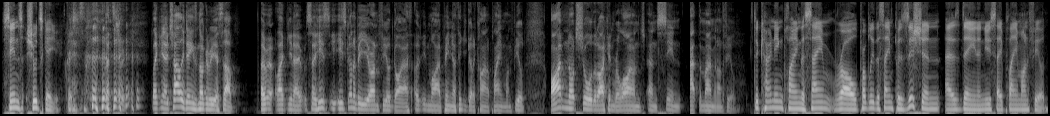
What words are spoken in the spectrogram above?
Sins should scare you, Chris. That's true. like you know, Charlie Dean's not going to be a sub. Uh, Like you know, so he's he's going to be your on-field guy. I th- In my opinion, I think you got to kind of play him on field. I'm not sure that I can rely on on Sinn at the moment on field. De Koning playing the same role, probably the same position as Dean, and you say play him on field.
